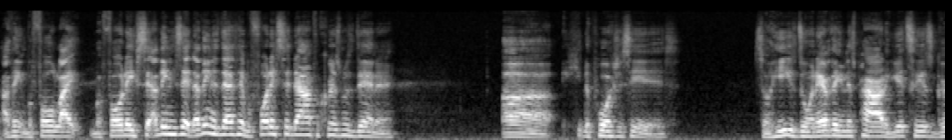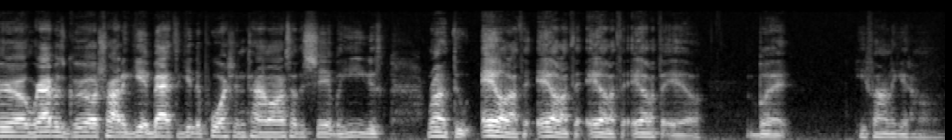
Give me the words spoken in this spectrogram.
I think before like before they sit, I think he said, I think his dad said before they sit down for Christmas dinner, uh, he, the Porsche is his. So he's doing everything in his power to get to his girl, grab his girl, try to get back to get the portion time, all this other shit. But he just run through L after L after L after L after L. But he finally get home.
